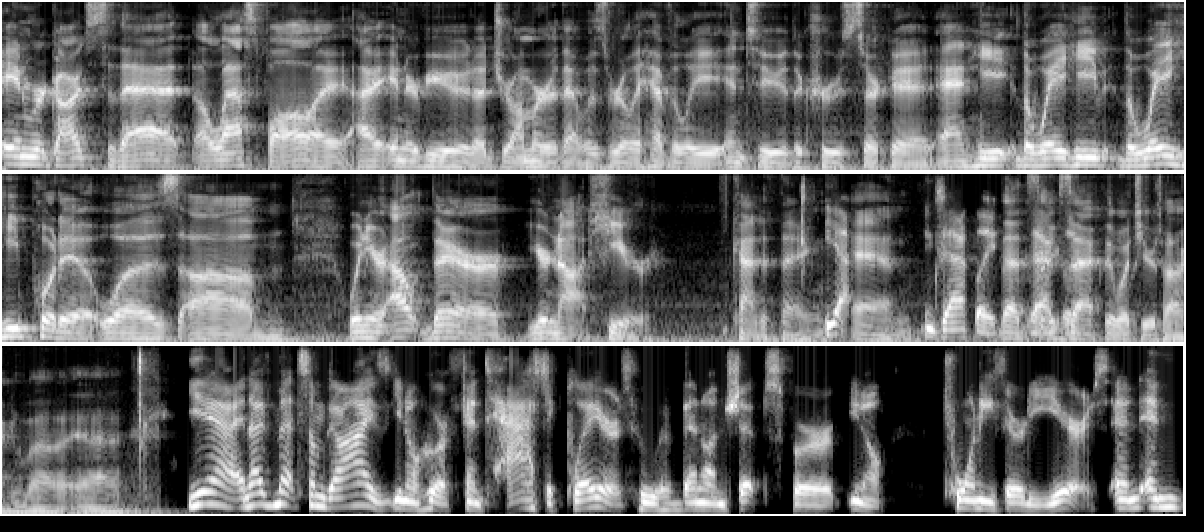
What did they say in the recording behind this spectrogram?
in regards to that, uh, last fall I, I, interviewed a drummer that was really heavily into the cruise circuit, and he the way he the way he put it was, um, when you're out there, you're not here, kind of thing. Yeah. And exactly. That's exactly. exactly what you're talking about. Yeah. Yeah, and I've met some guys, you know, who are fantastic players who have been on ships for you know 20 30 years and and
